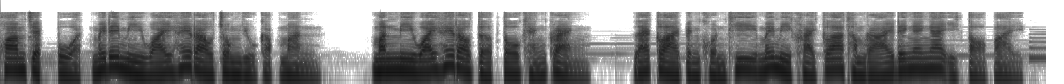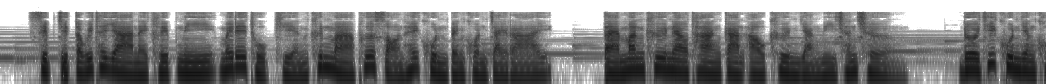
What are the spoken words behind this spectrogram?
ความเจ็บปวดไม่ได้มีไว้ให้เราจมอยู่กับมัน มันมีไว้ให้เราเติบโตแข็งแกร่ง และกลายเป็นคนที่ไม่มีใครกล้าทำร้ายได้ง่าย ๆ อีกต่อไปสิบจิตวิทยาในคลิปนี้ไม่ได้ถูกเขียนขึ้นมาเพื่อสอนให้คุณเป็นคนใจร้าย แต่มันคือแนวทางการเอาคืนอย่างมีชั้นเชิง โดยที่คุณยังค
